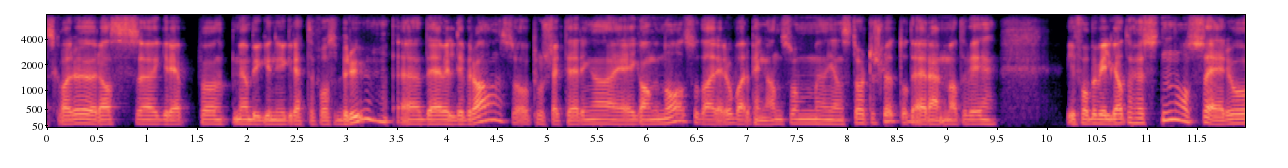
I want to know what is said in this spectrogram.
skal røres eh, grep med å bygge ny Grettefoss bru. Eh, det er veldig bra. så Prosjekteringa er i gang nå, så der er det jo bare pengene som gjenstår til slutt. og Det regner med at vi, vi får bevilga til høsten. Og så er det jo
